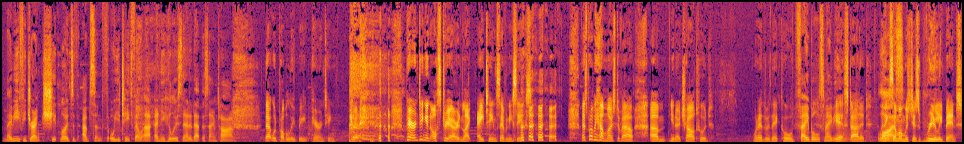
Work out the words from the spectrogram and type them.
Maybe if you drank shitloads of absinthe or your teeth fell out and you hallucinated at the same time. That would probably be parenting. Yeah. parenting in Austria in like 1876. That's probably how most of our, um, you know, childhood, whatever they're called, Fables, maybe. Yeah, started. I think someone was just really bent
